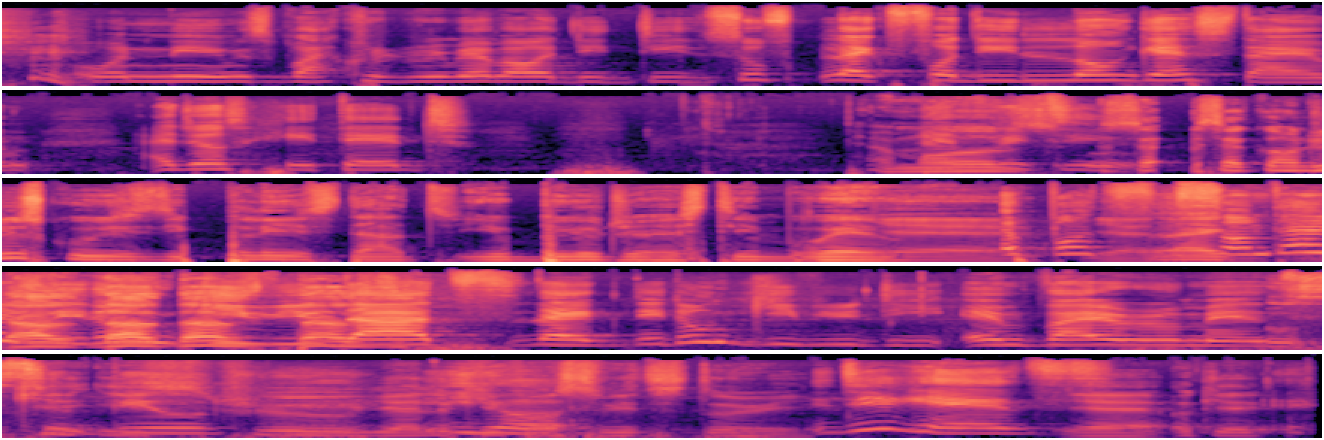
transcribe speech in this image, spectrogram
or names, but I could remember what they did. So, f- like for the longest time, I just hated. Amos, Everything. se- secondary school is the place that you build your esteem well. Yeah. Uh, But yes. Like, sometimes that- they don't that's- give you that. Like they don't give you the environment to build. it's true. You're looking your- for sweet story. Do you get? Yeah. Okay.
